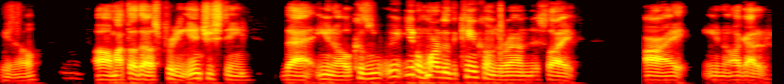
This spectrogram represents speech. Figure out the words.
You know, um, I thought that was pretty interesting. That you know, because you know Martin Luther King comes around and it's like, all right, you know, I gotta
